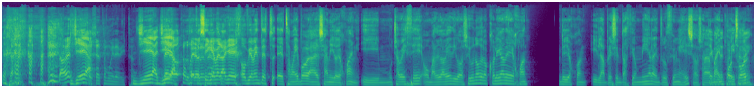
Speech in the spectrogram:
¿Sabes? Yeah, Ese gesto muy de visto. yeah, yeah. Pero, sí que es verdad que obviamente estamos ahí por ser amigo de Juan. Y muchas veces, o más de una vez, digo, soy uno de los colegas de Juan, de ellos Juan. Y la presentación mía, la introducción es esa. O sea, más impostor.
